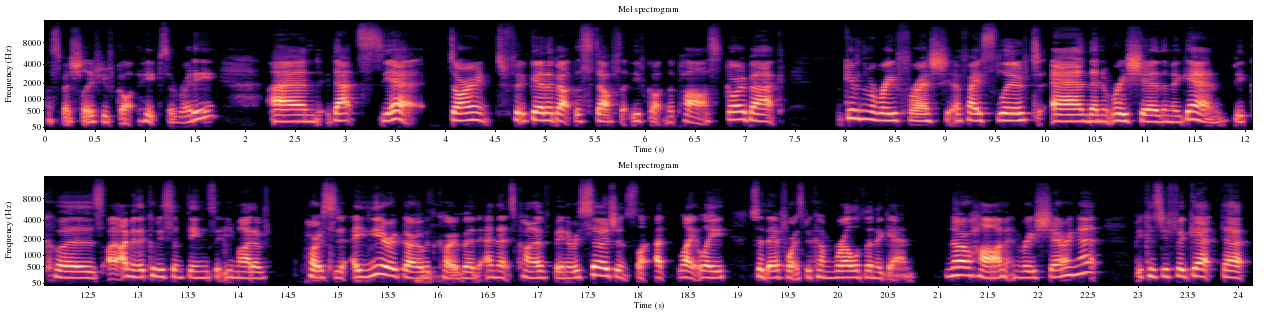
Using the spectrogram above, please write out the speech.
especially if you've got heaps already. And that's, yeah, don't forget about the stuff that you've got in the past. Go back, give them a refresh, a facelift, and then reshare them again. Because, I mean, there could be some things that you might have posted a year ago with COVID, and that's kind of been a resurgence lately. So therefore, it's become relevant again. No harm in resharing it because you forget that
